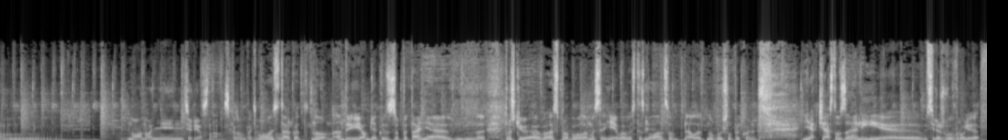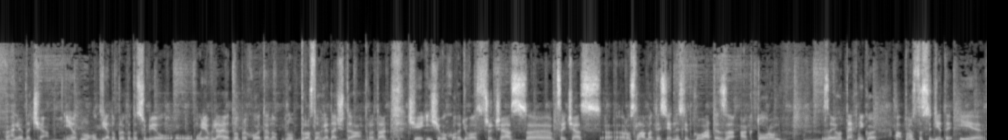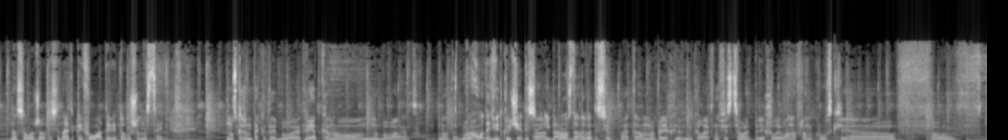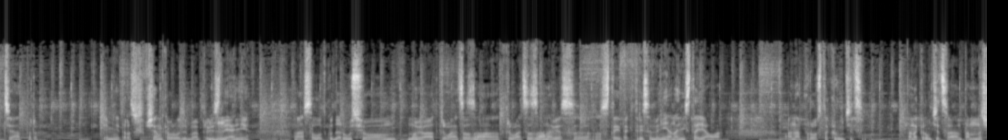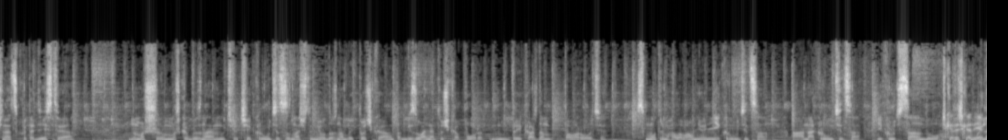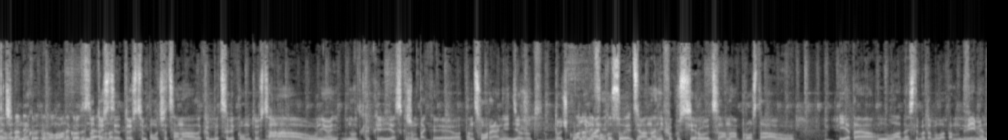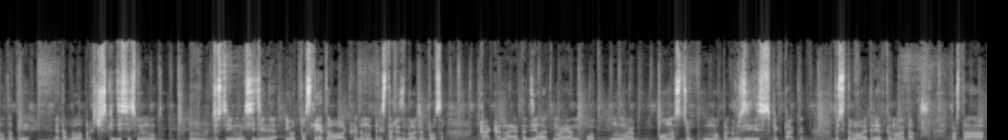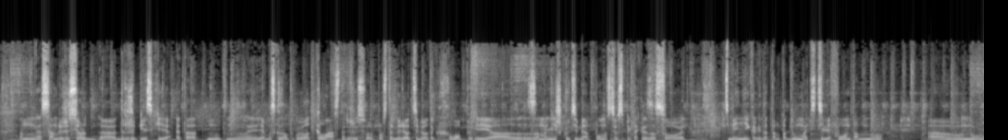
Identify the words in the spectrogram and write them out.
ну, оно не интересно, скажем так. Ось так от. Ну, Андрій, я вам дякую за запитання. Трошки е, спробували ми Сергія вивести з балансу, але ну, вийшло прикольно. Як часто взагалі, е, Сереж, ви в ролі глядача? І ну, от я, до прикладу, собі уявляю, от ви приходите на ну, просто глядач театру, так? Чи, і чи виходить у вас час е, в цей час е, розслабитися і не слідкувати за актором? За його технікою, а просто сидіти і насолоджуватися, знаєте, кайфувати від того, що на сцені. Ну, скажем так, это бывает редко, но, но бывает. Ну, это бывает. Виходить відключитися А, і да, просто да. дивитися. Это мы поехали в Николаев на фестиваль, приехал Ивано-Франковский э, в, в театр имени Тараса Шевченко вроде бы. Привезли они а, солодку Дарусю. Ну, и открывается, за, открывается занавес, э, стоит актриса. Мне она не стояла. Она просто крутится. Она крутится, а там начинается какое-то действие. Ну, мы ж, мы как бы знаем, ну, человек крутится, значит, у него должна быть точка, там, визуальная точка опоры при каждом повороте. Смотрим, голова у нее не крутится, а она крутится. И крутится она долго. Чекайте, чекайте, Мы як нач- вона не кру- голова не крутиться, Ну, а то есть, вона... то есть, получается, она как бы целиком. То есть, Ага. она, у нее, ну, как и, скажем так, и танцоры, они держат точку Вона не внимания. фокусується. Она не фокусируется, она просто... И это, ну ладно, если бы это было там 2 минуты, 3. Это было практически 10 минут. То есть и мы сидели... И вот после этого, когда мы перестали задавать вопросы, как она это делает, мы, вот, мы полностью погрузились в спектакль. То есть это бывает редко, но это просто сам режиссер э, Дрожжепильский, это, ну, я бы сказал, такой вот классный режиссер. Просто берет тебя вот так хлоп и а, за манишку тебя полностью в спектакль засовывает. Тебе некогда там подумать, телефон там, ну, а, ну,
